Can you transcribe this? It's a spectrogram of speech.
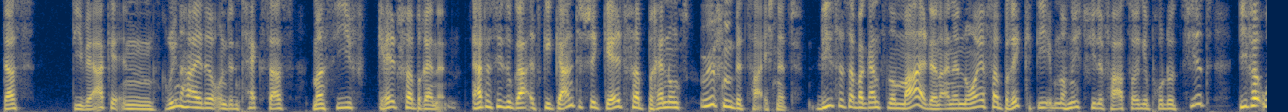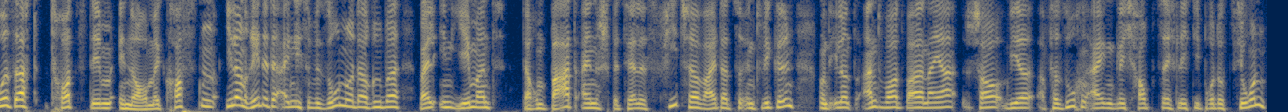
dass die Werke in Grünheide und in Texas massiv Geld verbrennen. Er hatte sie sogar als gigantische Geldverbrennungsöfen bezeichnet. Dies ist aber ganz normal, denn eine neue Fabrik, die eben noch nicht viele Fahrzeuge produziert, die verursacht trotzdem enorme Kosten. Elon redete eigentlich sowieso nur darüber, weil ihn jemand darum bat, ein spezielles Feature weiterzuentwickeln. Und Elons Antwort war, naja, schau, wir versuchen eigentlich hauptsächlich die Produktion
